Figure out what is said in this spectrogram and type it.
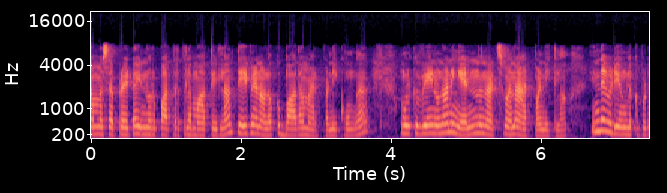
நம்ம செப்பரேட்டாக இன்னொரு பாத்திரத்தில் மாற்றிடலாம் தேவையான அளவுக்கு பாதாம் ஆட் பண்ணிக்கோங்க. உங்களுக்கு வேணும்னா நீங்கள் என்ன நட்ஸ் வேணால் ஆட் பண்ணிக்கலாம். இந்த வீடியோ உங்களுக்கு பிடிச்சி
